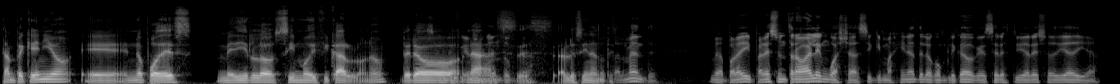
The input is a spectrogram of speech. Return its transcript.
tan pequeño, eh, no podés medirlo sin modificarlo, ¿no? Pero nada, es, alucinante. Totalmente. Vea, por ahí parece un trabalengua ya, así que imagínate lo complicado que es ser estudiar eso día a día.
